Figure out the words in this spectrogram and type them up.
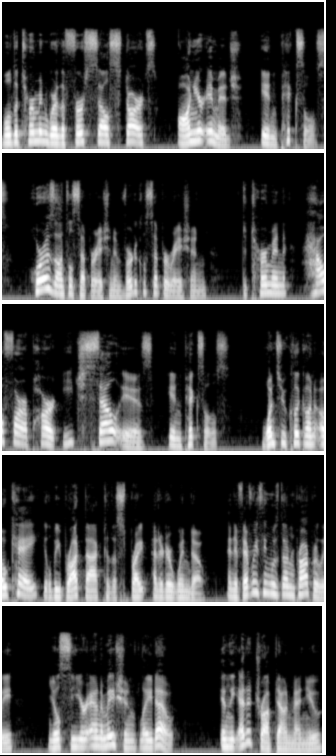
will determine where the first cell starts on your image in pixels. Horizontal separation and vertical separation determine how far apart each cell is in pixels. Once you click on OK, you'll be brought back to the Sprite Editor window. And if everything was done properly, you'll see your animation laid out. In the Edit drop-down menu,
